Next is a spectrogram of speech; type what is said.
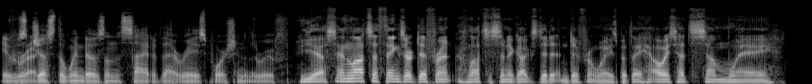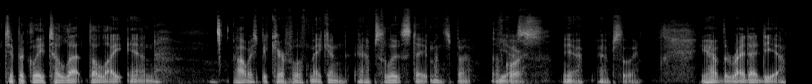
It was Correct. just the windows on the side of that raised portion of the roof. Yes, and lots of things are different. Lots of synagogues did it in different ways, but they always had some way, typically, to let the light in. Always be careful of making absolute statements, but Of yes. course. yeah, absolutely. You have the right idea.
